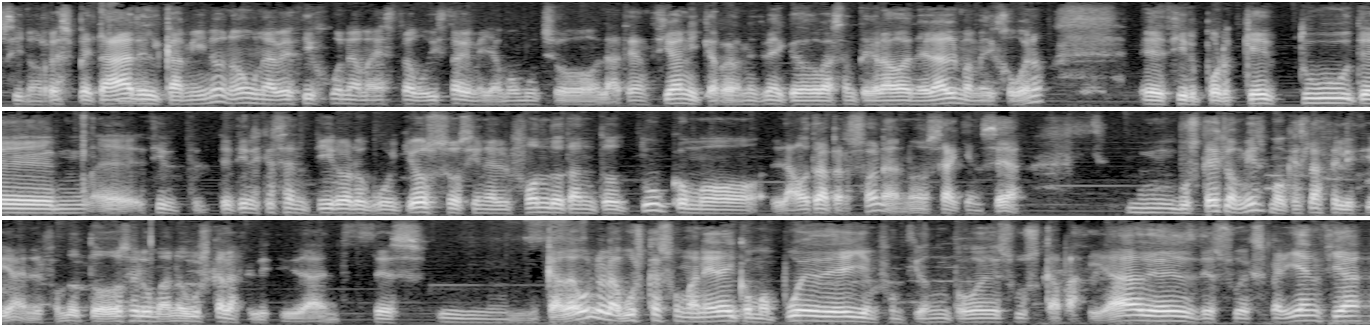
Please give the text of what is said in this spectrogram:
Sino respetar el camino, ¿no? Una vez dijo una maestra budista que me llamó mucho la atención y que realmente me quedó bastante grabado en el alma, me dijo, bueno, es decir, ¿por qué tú te, te, tienes que sentir orgulloso si en el fondo tanto tú como la otra persona, no sea quien sea, buscáis lo mismo, que es la felicidad? En el fondo todo ser humano busca la felicidad. Entonces, mm, cada uno la busca a su manera y como puede y en función un poco de sus capacidades, de su experiencia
